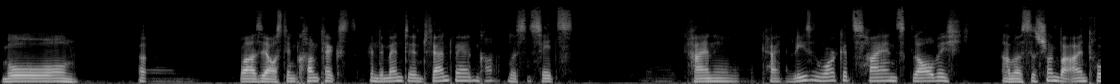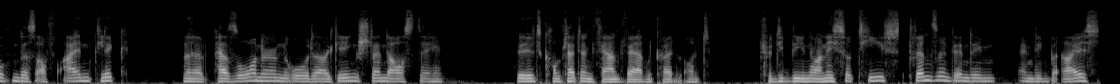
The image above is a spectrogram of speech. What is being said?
wo äh, quasi aus dem Kontext Elemente entfernt werden konnten. Das ist jetzt keine, keine riesen Rocket Science, glaube ich, aber es ist schon beeindruckend, dass auf einen Klick äh, Personen oder Gegenstände aus dem Bild komplett entfernt werden können. Und für die, die noch nicht so tief drin sind in dem, in dem Bereich,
